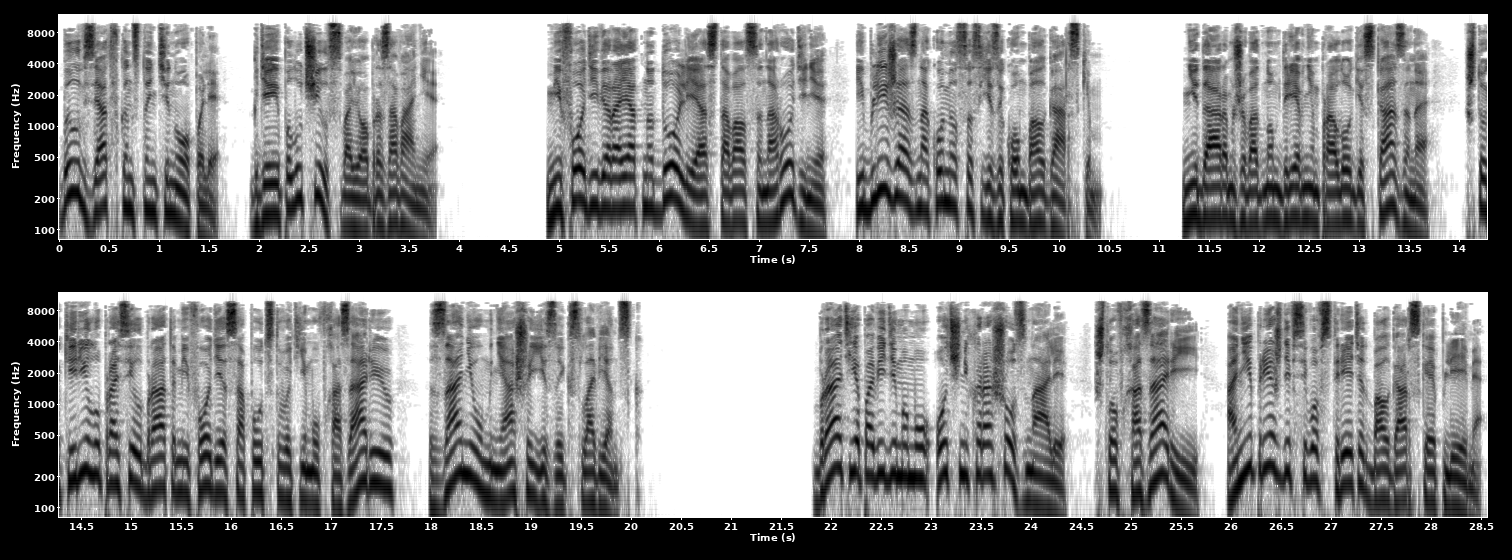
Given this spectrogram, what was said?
был взят в Константинополе, где и получил свое образование. Мефодий, вероятно, долей оставался на родине и ближе ознакомился с языком болгарским. Недаром же в одном древнем прологе сказано, что Кирилл упросил брата Мефодия сопутствовать ему в Хазарию за неумняший язык славянск. Братья, по-видимому, очень хорошо знали, что в Хазарии они прежде всего встретят болгарское племя.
